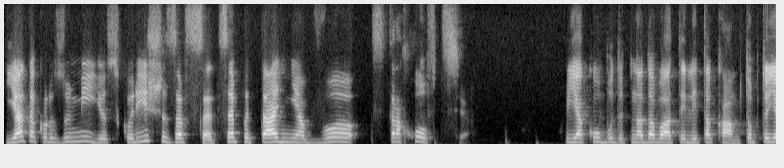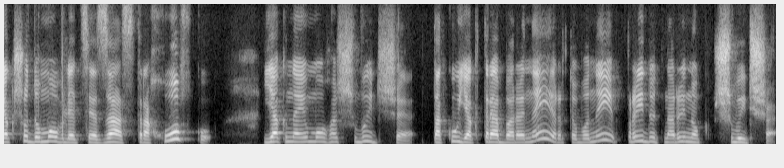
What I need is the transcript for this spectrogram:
Я так розумію, скоріше за все, це питання в страховці, яку будуть надавати літакам. Тобто, якщо домовляться за страховку, якнаймога швидше, таку, як треба Ренеєр, то вони прийдуть на ринок швидше.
